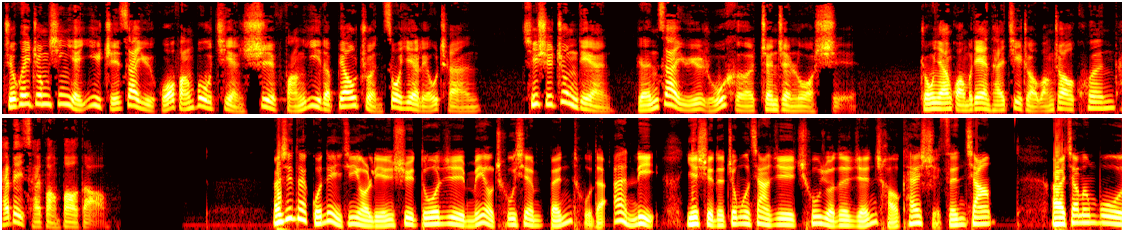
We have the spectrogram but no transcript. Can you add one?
指挥中心也一直在与国防部检视防疫的标准作业流程。其实重点仍在于如何真正落实。中央广播电台记者王兆坤台北采访报道。而现在国内已经有连续多日没有出现本土的案例，也使得周末假日出游的人潮开始增加。而交通部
